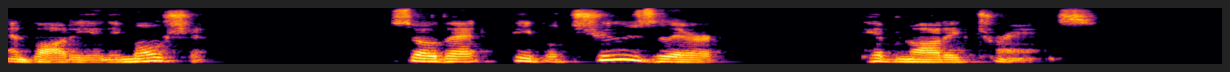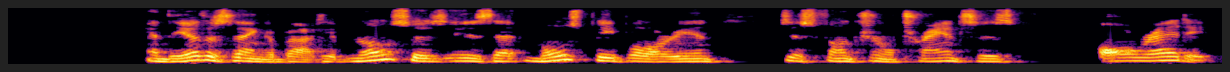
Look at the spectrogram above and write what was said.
and body and emotion so that people choose their hypnotic trance? And the other thing about hypnosis is that most people are in dysfunctional trances already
